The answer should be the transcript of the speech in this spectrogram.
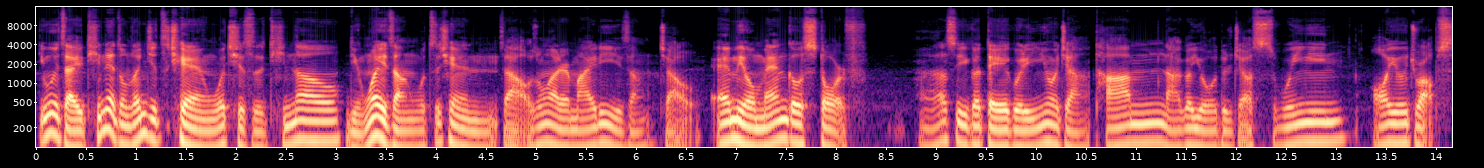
因为在听那种专辑之前，我其实听了另外一张，我之前在澳洲那点买的一张，叫 Emil Mangelsdorf，啊，他是一个德国的音乐家，他们那个乐队叫 Swinging Oil Drops。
